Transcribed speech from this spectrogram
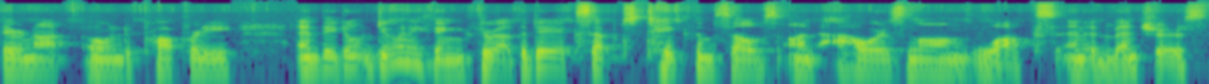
They're not owned property and they don't do anything throughout the day except take themselves on hours long walks and adventures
